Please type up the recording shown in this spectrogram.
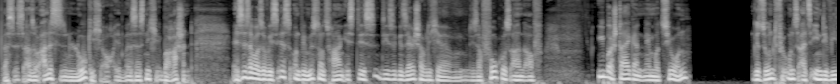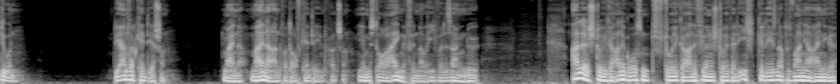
Das ist also alles logisch auch. Es ist nicht überraschend. Es ist aber so, wie es ist, und wir müssen uns fragen, ist dies, diese gesellschaftliche, dieser Fokus auf übersteigenden Emotionen gesund für uns als Individuen? Die Antwort kennt ihr schon. Meine, meine Antwort darauf kennt ihr jedenfalls schon. Ihr müsst eure eigene finden, aber ich würde sagen, nö. Alle Stoiker, alle großen Stoiker, alle führenden Stoiker, die ich gelesen habe, es waren ja einige,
